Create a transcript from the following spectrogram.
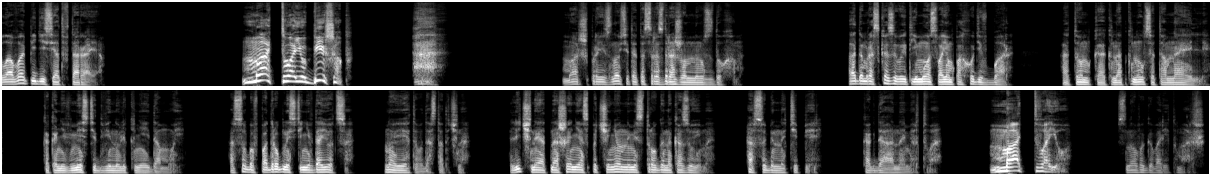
Глава 52. «Мать твою, Бишоп!» Марш произносит это с раздраженным вздохом. Адам рассказывает ему о своем походе в бар, о том, как наткнулся там на Элли, как они вместе двинули к ней домой. Особо в подробности не вдается, но и этого достаточно. Личные отношения с подчиненными строго наказуемы, особенно теперь, когда она мертва. «Мать твою!» — снова говорит Марш.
